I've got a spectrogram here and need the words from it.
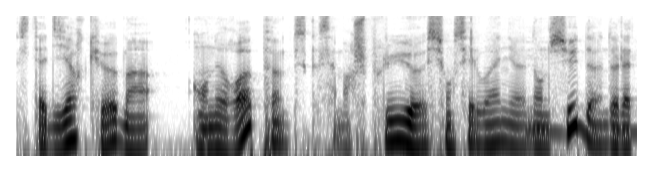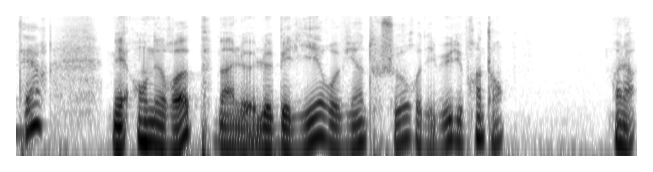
C'est-à-dire que, ben, en Europe, parce que ça marche plus euh, si on s'éloigne dans le sud de la Terre, mais en Europe, ben, le, le bélier revient toujours au début du printemps. Voilà.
